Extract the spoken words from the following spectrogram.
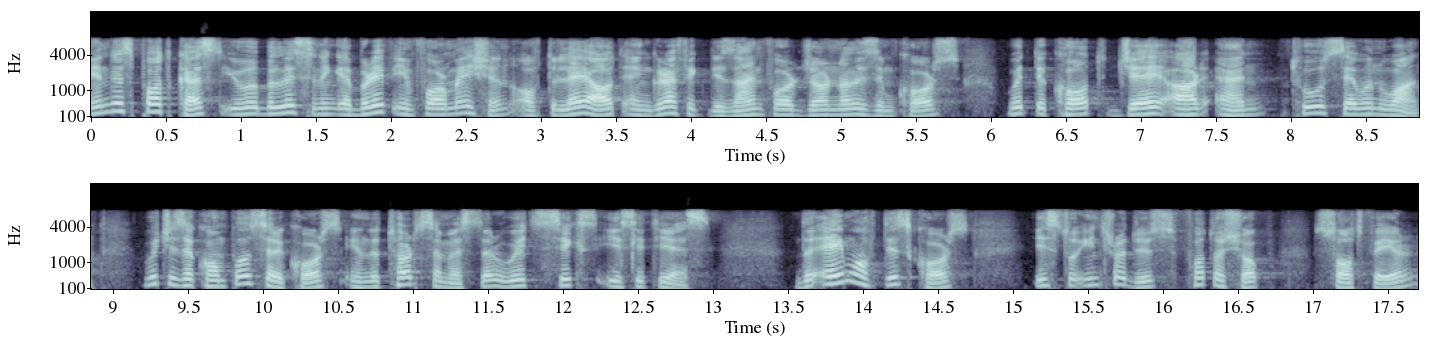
In this podcast, you will be listening a brief information of the layout and graphic design for journalism course with the code JRN271, which is a compulsory course in the third semester with 6 ECTS. The aim of this course is to introduce Photoshop software,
